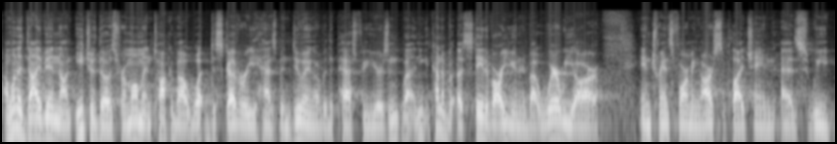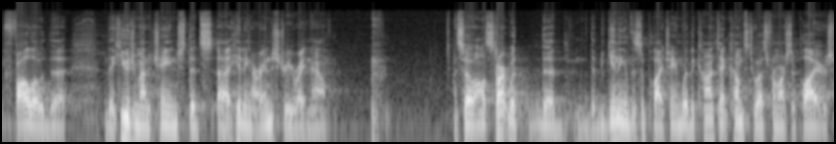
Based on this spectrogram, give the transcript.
I want to dive in on each of those for a moment and talk about what Discovery has been doing over the past few years and kind of a state of our unit about where we are in transforming our supply chain as we follow the, the huge amount of change that's uh, hitting our industry right now. So I'll start with the, the beginning of the supply chain where the content comes to us from our suppliers.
